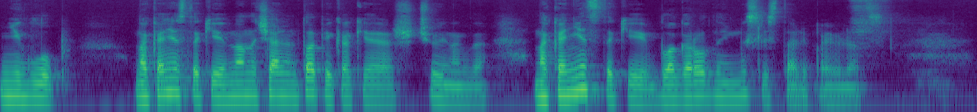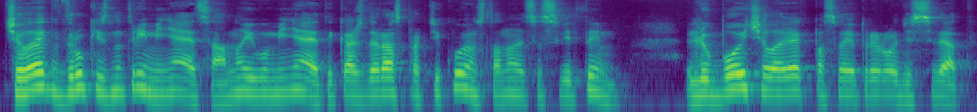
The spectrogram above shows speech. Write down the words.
не глуп. Наконец-таки на начальном топе, как я шучу иногда, наконец-таки благородные мысли стали появляться. Человек вдруг изнутри меняется, оно его меняет, и каждый раз практикуя, он становится святым. Любой человек по своей природе свят.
